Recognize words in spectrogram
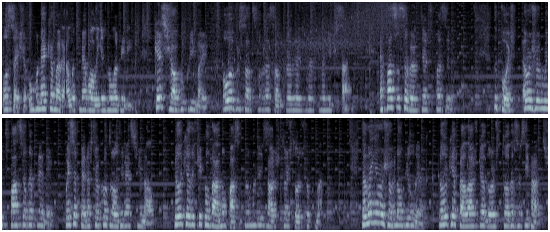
ou seja, um boneco amarelo a comer bolinhas no labirinto. Quer se jogue o primeiro ou a versão de celebração para o aniversário. É fácil saber o que tens de fazer. Depois, é um jogo muito fácil de aprender, pois apenas tem o controle direcional, pelo que a dificuldade não passa por memorizar os botões todos do comando. Também é um jogo não violento, pelo que apela a jogadores de todas as idades.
